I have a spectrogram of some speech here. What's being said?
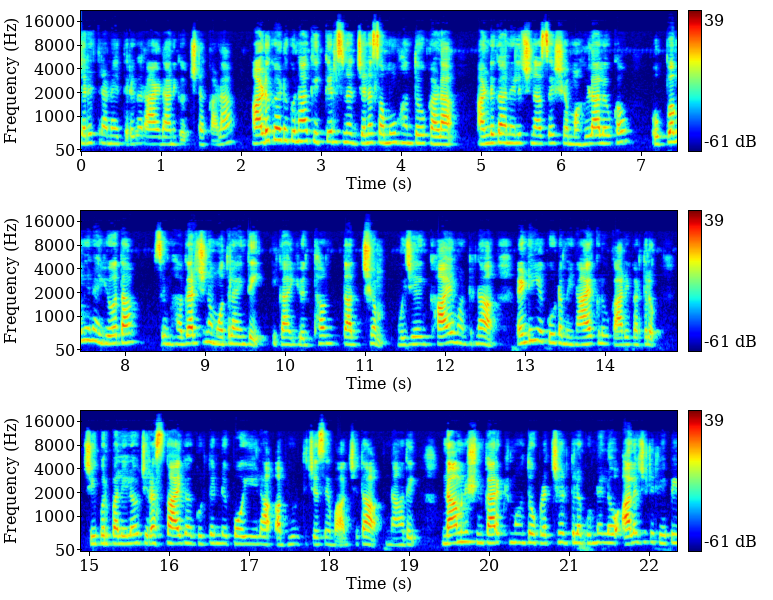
చరిత్రనే తిరగరాయడానికి వచ్చిన కళ. అడుగడుగునా కిక్కిరిసిన జన సమూహంతో కళ. అండగా నిలిచిన శేష మహిళా లోకం. ఉప్పొంగిన యువత సింహగర్జన మొదలైంది. ఇక యుద్ధం తథ్యం. విజయం ఖాయం అంటున్న ఎన్డీఏ కూటమి నాయకులు కార్యకర్తలు చీపురుపల్లిలో చిరస్థాయిగా గుర్తుండిపోయేలా అభివృద్ధి చేసే బాధ్యత నాది. నామినేషన్ కార్యక్రమంతో ప్రత్యర్థుల గుండెల్లో అలజడి రేపి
